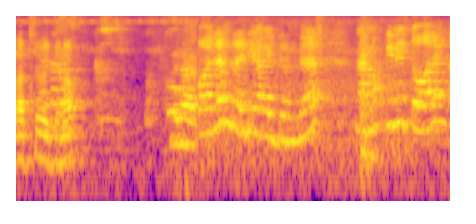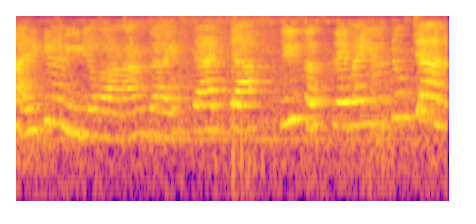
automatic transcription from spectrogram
അടച്ചു വെക്കണം. തോരൻ റെഡി നമുക്കിനി തോരൻ കഴിക്കുന്ന വീഡിയോ കാണാം സബ്സ്ക്രൈബ് യൂട്യൂബ് ചാനൽ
